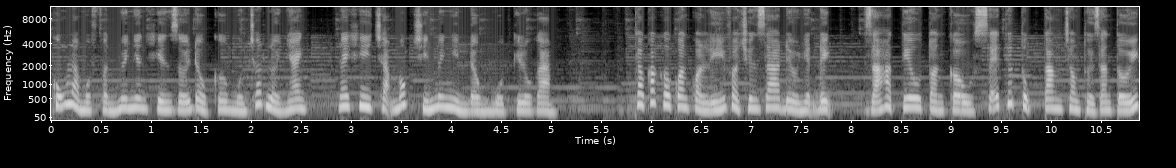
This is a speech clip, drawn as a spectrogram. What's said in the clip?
cũng là một phần nguyên nhân khiến giới đầu cơ muốn chốt lời nhanh ngay khi chạm mốc 90.000 đồng 1 kg. Theo các cơ quan quản lý và chuyên gia đều nhận định, giá hạt tiêu toàn cầu sẽ tiếp tục tăng trong thời gian tới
